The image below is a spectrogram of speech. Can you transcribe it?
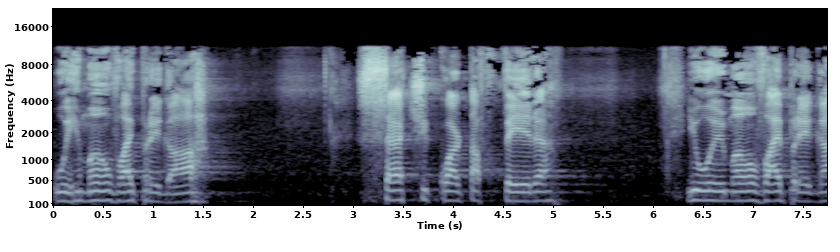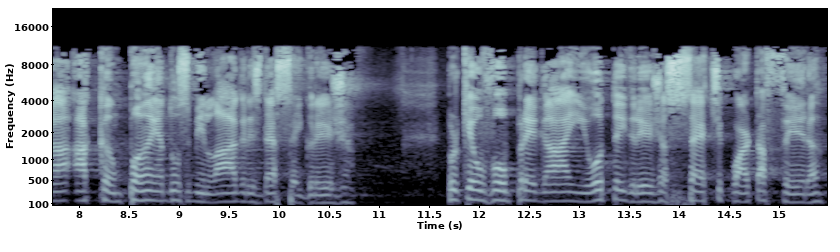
o irmão vai pregar sete quarta-feira e o irmão vai pregar a campanha dos milagres dessa igreja, porque eu vou pregar em outra igreja sete quarta-feira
